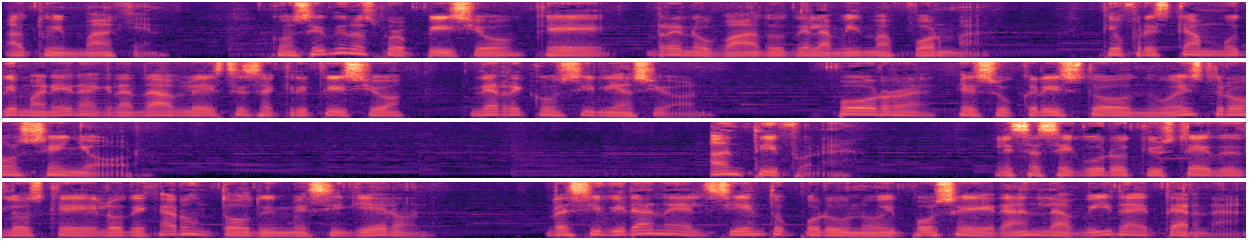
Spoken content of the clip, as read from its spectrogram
a tu imagen. Concédenos propicio que, renovado de la misma forma, te ofrezcamos de manera agradable este sacrificio de reconciliación. Por Jesucristo nuestro Señor. Antífona. Les aseguro que ustedes los que lo dejaron todo y me siguieron, recibirán el ciento por uno y poseerán la vida eterna.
